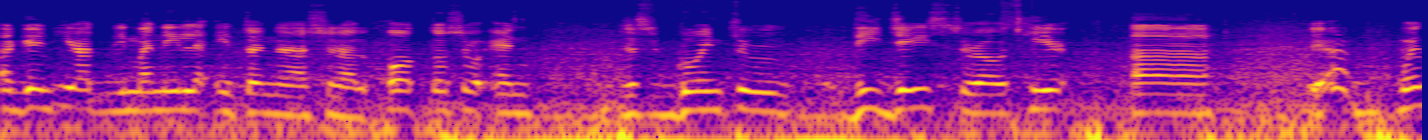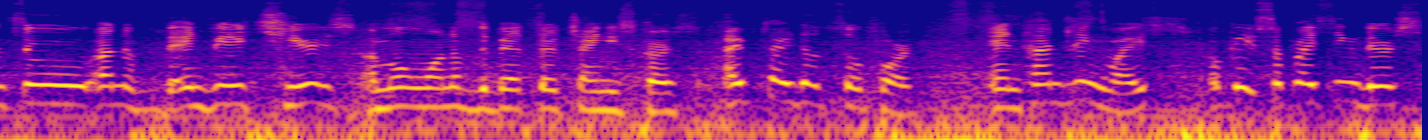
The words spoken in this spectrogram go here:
again here at the Manila International Auto Show and just going to DJs throughout here. Uh yeah went to ano, the NVH here is among one of the better Chinese cars I've tried out so far. And handling wise okay surprising there's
